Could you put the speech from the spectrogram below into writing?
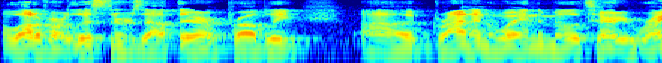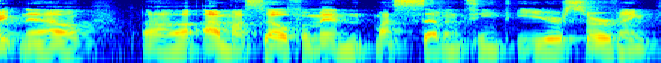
a lot of our listeners out there are probably uh, grinding away in the military right now. Uh, I myself am in my 17th year serving,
